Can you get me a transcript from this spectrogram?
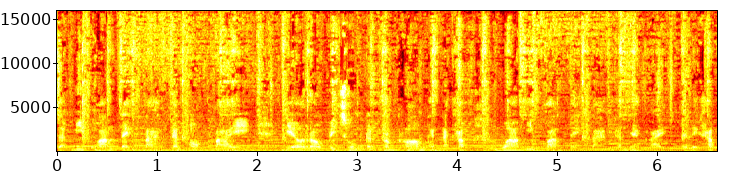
จะมีความแตกต่างกันออกไป เดี๋ยวเราไปชมกันพร้อม ๆ กันนะครับ ว่ามีความแตกต่างกันอย่างไรไปเลยครับ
